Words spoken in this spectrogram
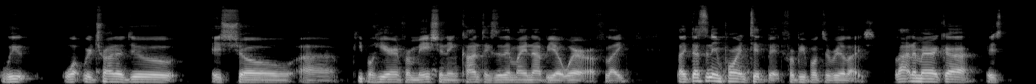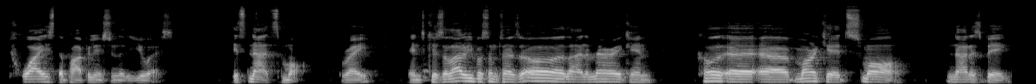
we, what we're trying to do is show uh, people here information in context that they might not be aware of. Like like that's an important tidbit for people to realize. Latin America is twice the population of the U.S. It's not small, right? And because a lot of people sometimes, oh, Latin American uh, uh, market small, not as big,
